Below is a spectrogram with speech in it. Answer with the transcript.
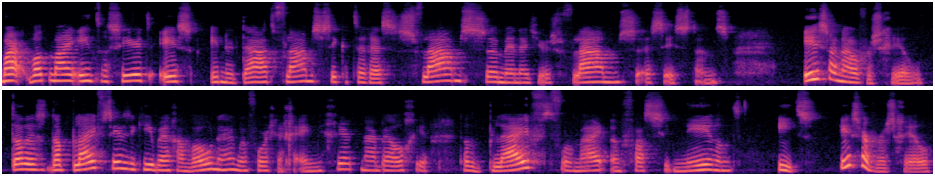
Maar wat mij interesseert is inderdaad Vlaamse secretaresses, Vlaamse managers, Vlaamse assistants. Is er nou verschil? Dat, is, dat blijft sinds ik hier ben gaan wonen. Ik ben vorig jaar geëmigreerd naar België. Dat blijft voor mij een fascinerend iets. Is er verschil?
